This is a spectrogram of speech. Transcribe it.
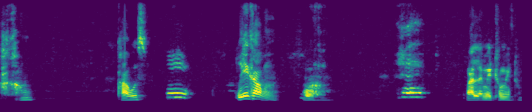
આ ખાવું ખાવું છ? ઈ ખાવું ઓહો હાલે મીઠું મીઠું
